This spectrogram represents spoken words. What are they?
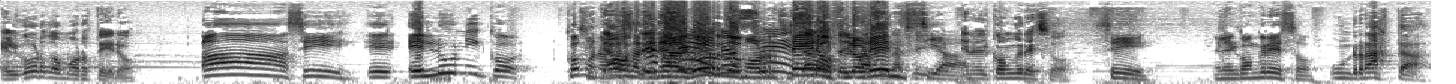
El gordo mortero. Ah, sí. eh, el único. ¿Cómo Si no vas a tener al gordo no. Mortero Florencia? En el Congreso. Sí, en el Congreso. Un rasta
